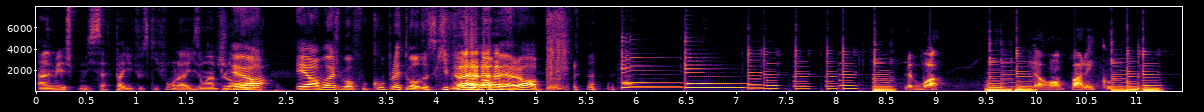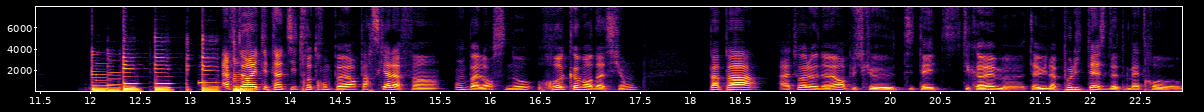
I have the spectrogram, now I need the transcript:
Ah mais je- ils savent pas du tout ce qu'ils font là. Ils ont un plan. Et alors, et alors moi je m'en fous complètement de ce qu'il fait. Ouais. vraiment, mais alors, pff, Le bois ne rend pas les coups. After Eight est un titre trompeur parce qu'à la fin, on balance nos recommandations. Papa, à toi l'honneur, puisque t'es quand même, euh, t'as eu la politesse de te mettre au,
